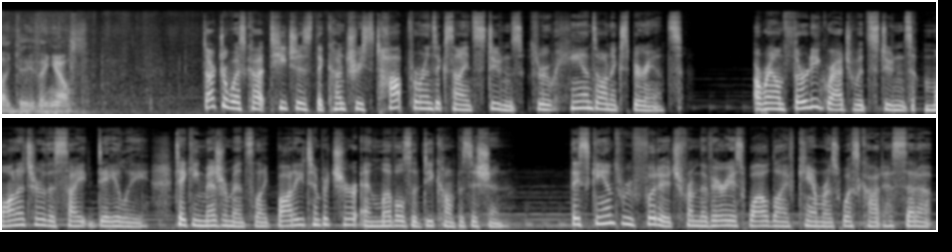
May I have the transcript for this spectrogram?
like anything else. Dr. Wescott teaches the country's top forensic science students through hands on experience. Around 30 graduate students monitor the site daily, taking measurements like body temperature and levels of decomposition. They scan through footage from the various wildlife cameras Wescott has set up.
